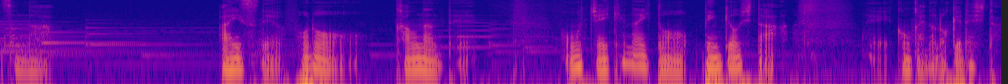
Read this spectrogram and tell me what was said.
そんな、アイスでフォロー買うなんて思っちゃいけないと勉強した、えー、今回のロケでした。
